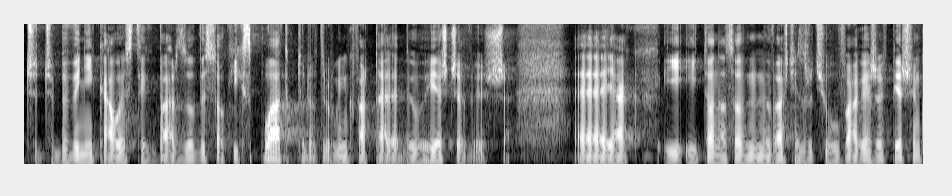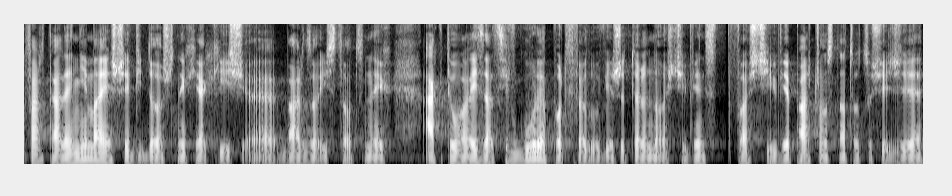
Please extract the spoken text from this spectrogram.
czy, czy by wynikały z tych bardzo wysokich spłat, które w drugim kwartale były jeszcze wyższe. E, jak, i, I to, na co bym właśnie zwrócił uwagę, że w pierwszym kwartale nie ma jeszcze widocznych jakichś e, bardzo istotnych aktualizacji w górę portfelu wierzytelności, więc właściwie patrząc na to, co się dzieje,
